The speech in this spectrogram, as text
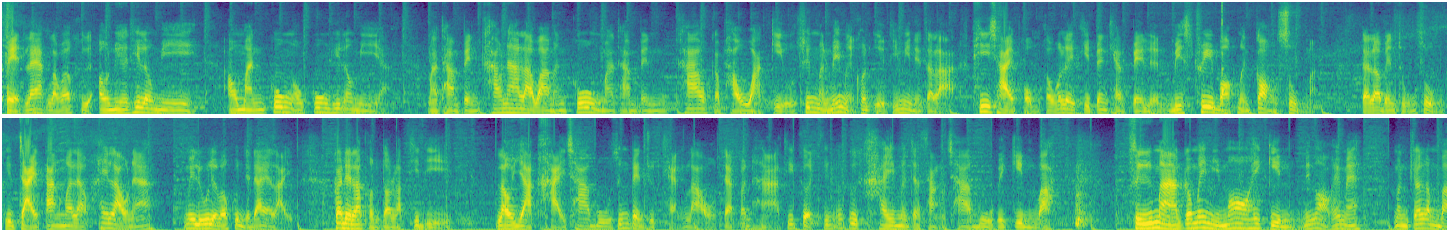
เฟสแรกเราก็คือเอาเนื้อที่เรามี เอามันกุ้งเอากุ้งที่เรามีอะมาทำเป็นข้าวหน้าลาวามันกุ้ง มาทำเป็นข้าวกะเพราวากิว ซึ่งมันไม่เหมือนคนอื่นที่มีในตลาด พี่ชายผมเขาก็เลยคิดเป็นแคมเปญเหลย mystery box เหมือนกล่องสุ่มอะแต่เราเป็นถุงสุ่มคือจ่ายตังค์มาแล้วให้เรานะ ไม่รู้เลยว่าคุณจะได้อะไร ก็ได้รับผลตอบรับที่ดี เราอยากขายชาบูซึ่งเป็นจุดแข็งเรา แต่ปัญหาที่เกิดขึ้นก็คือใครมันจะสั่งชาบูไปกินวะซื้อมาก็ไม่มีหม้อให้กินนึกออกใช่ไหมมันก็ลำบ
